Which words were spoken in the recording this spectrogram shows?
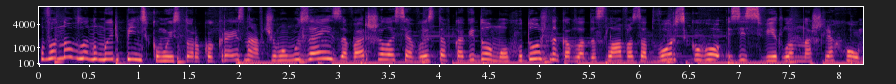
В оновленому Ірпінському історико-краєзнавчому музеї завершилася виставка відомого художника Владислава Задворського зі світлом на шляху.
